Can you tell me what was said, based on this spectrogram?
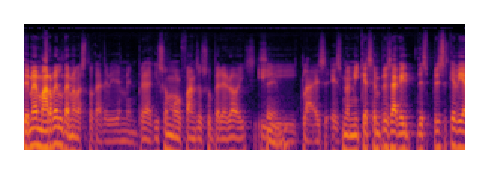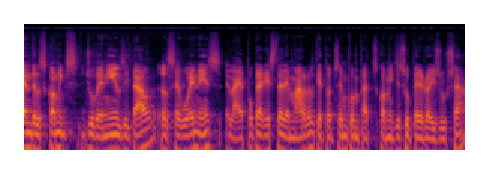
tema Marvel també l'has tocat, evidentment, perquè aquí som molt fans de superherois i, Sí. clar, és, és una mica... Sempre és aquell... Després que deien dels còmics juvenils i tal, el següent és l'època aquesta de Marvel, que tots hem comprat còmics de superherois USA.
